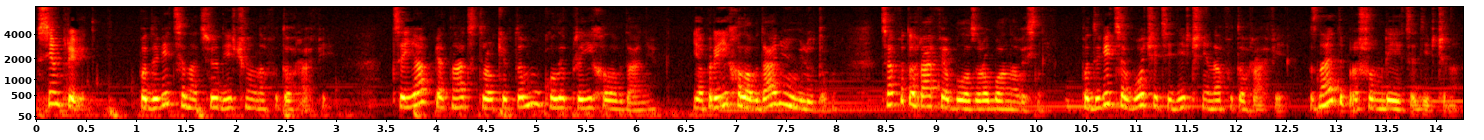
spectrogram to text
Всім привіт! Подивіться на цю дівчину на фотографії. Це я 15 років тому, коли приїхала в Данію. Я приїхала в Данію в лютому. Ця фотографія була зроблена навесні. Подивіться в очі цій дівчині на фотографії. Знаєте, про що мріє ця дівчина?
